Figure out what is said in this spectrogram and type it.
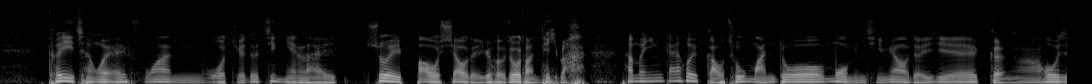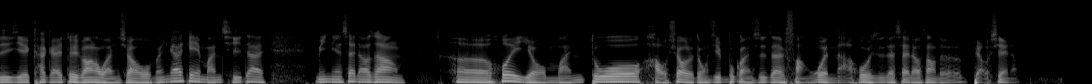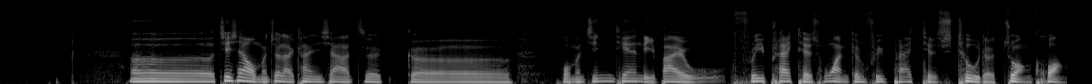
可以成为 F1，我觉得近年来最爆笑的一个合作团体吧。他们应该会搞出蛮多莫名其妙的一些梗啊，或者是一些开开对方的玩笑。我们应该可以蛮期待明年赛道上，呃，会有蛮多好笑的东西，不管是在访问啊，或者是在赛道上的表现啊。呃，接下来我们就来看一下这个。我们今天礼拜五 Free Practice One 跟 Free Practice Two 的状况，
